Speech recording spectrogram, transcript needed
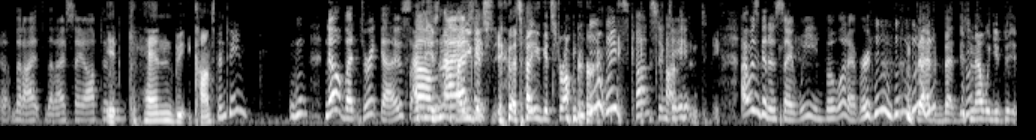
uh, that I that I say often? It can be Constantine. no, but drink, guys. Actually, Um, isn't that I how you actually- get? That's how you get stronger. It's Constantine. I was gonna say weed, but whatever. that, that, isn't that what you do? Do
